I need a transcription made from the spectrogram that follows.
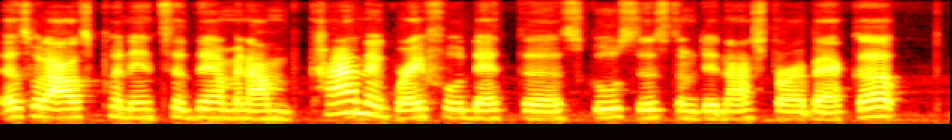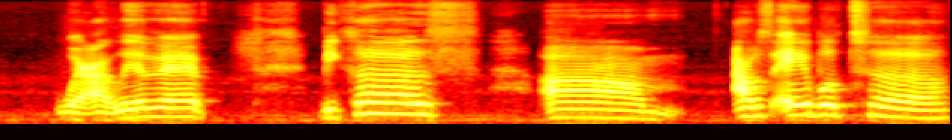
that's what I was putting into them, and I'm kind of grateful that the school system did not start back up where I live at because um, I was able to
